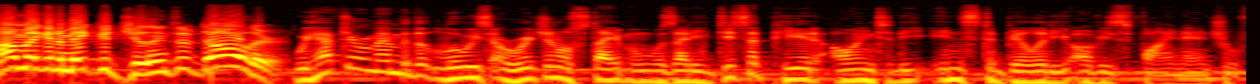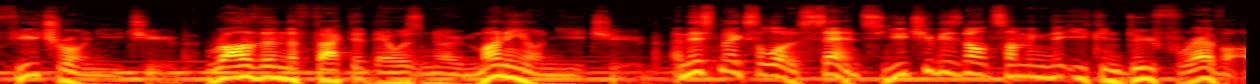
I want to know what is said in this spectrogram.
how am I going to make gajillions of dollars? We have to remember that Lui's original statement was that he disappeared owing to the instability of his financial future on YouTube, rather than the fact that there was no money on YouTube. And this makes a lot of sense. YouTube is not something that you can do forever.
